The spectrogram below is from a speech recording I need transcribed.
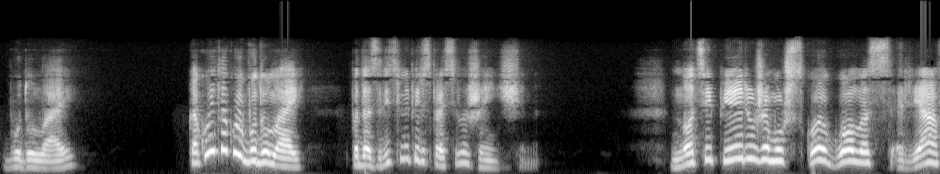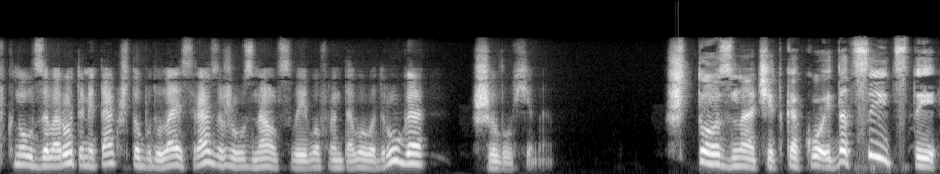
«Будулай». «Какой такой Будулай?» — подозрительно переспросила женщина. Но теперь уже мужской голос рявкнул за воротами так, что Будулай сразу же узнал своего фронтового друга Шелухина. «Что значит какой? Да цыц ты!»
